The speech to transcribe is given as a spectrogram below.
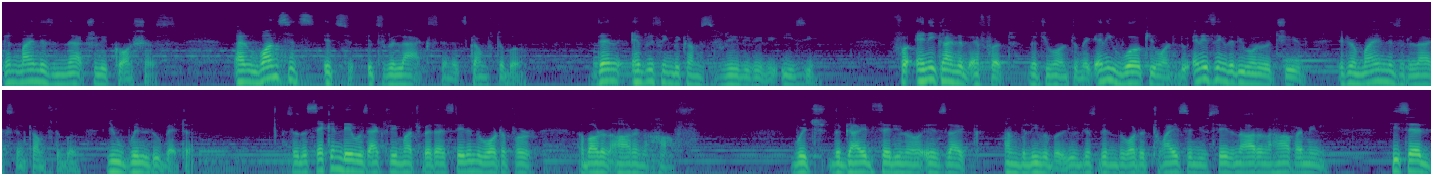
your mind is naturally cautious. And once it's, it's, it's relaxed and it's comfortable, then everything becomes really, really easy. For any kind of effort that you want to make, any work you want to do, anything that you want to achieve, if your mind is relaxed and comfortable, you will do better. So the second day was actually much better. I stayed in the water for about an hour and a half, which the guide said, you know, is like unbelievable. You've just been in the water twice and you stayed an hour and a half. I mean, he said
